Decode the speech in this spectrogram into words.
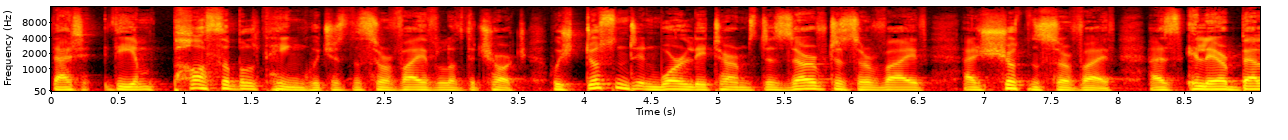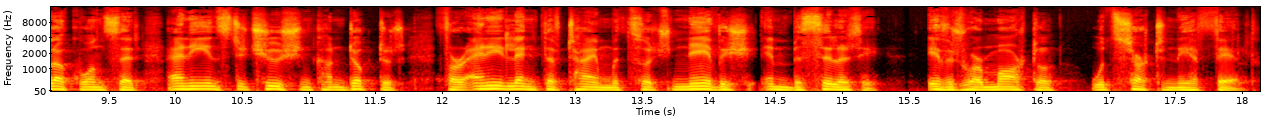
that the impossible thing, which is the survival of the church, which doesn't in worldly terms deserve to survive and shouldn't survive, as Hilaire Belloc once said, any institution conducted for any length of time with such knavish imbecility, if it were mortal, would certainly have failed.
